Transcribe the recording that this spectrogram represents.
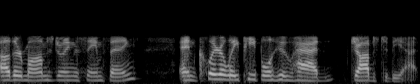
other moms doing the same thing, and clearly people who had jobs to be at.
